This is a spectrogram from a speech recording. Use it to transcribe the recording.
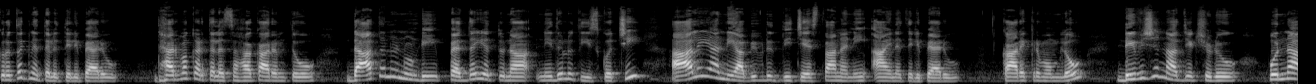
కృతజ్ఞతలు తెలిపారు. ధర్మకర్తల సహకారంతో దాతల నుండి పెద్ద ఎత్తున నిధులు తీసుకొచ్చి ఆలయాన్ని అభివృద్ధి చేస్తానని ఆయన తెలిపారు. కార్యక్రమంలో డివిజన్ అధ్యక్షుడు పున్నా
